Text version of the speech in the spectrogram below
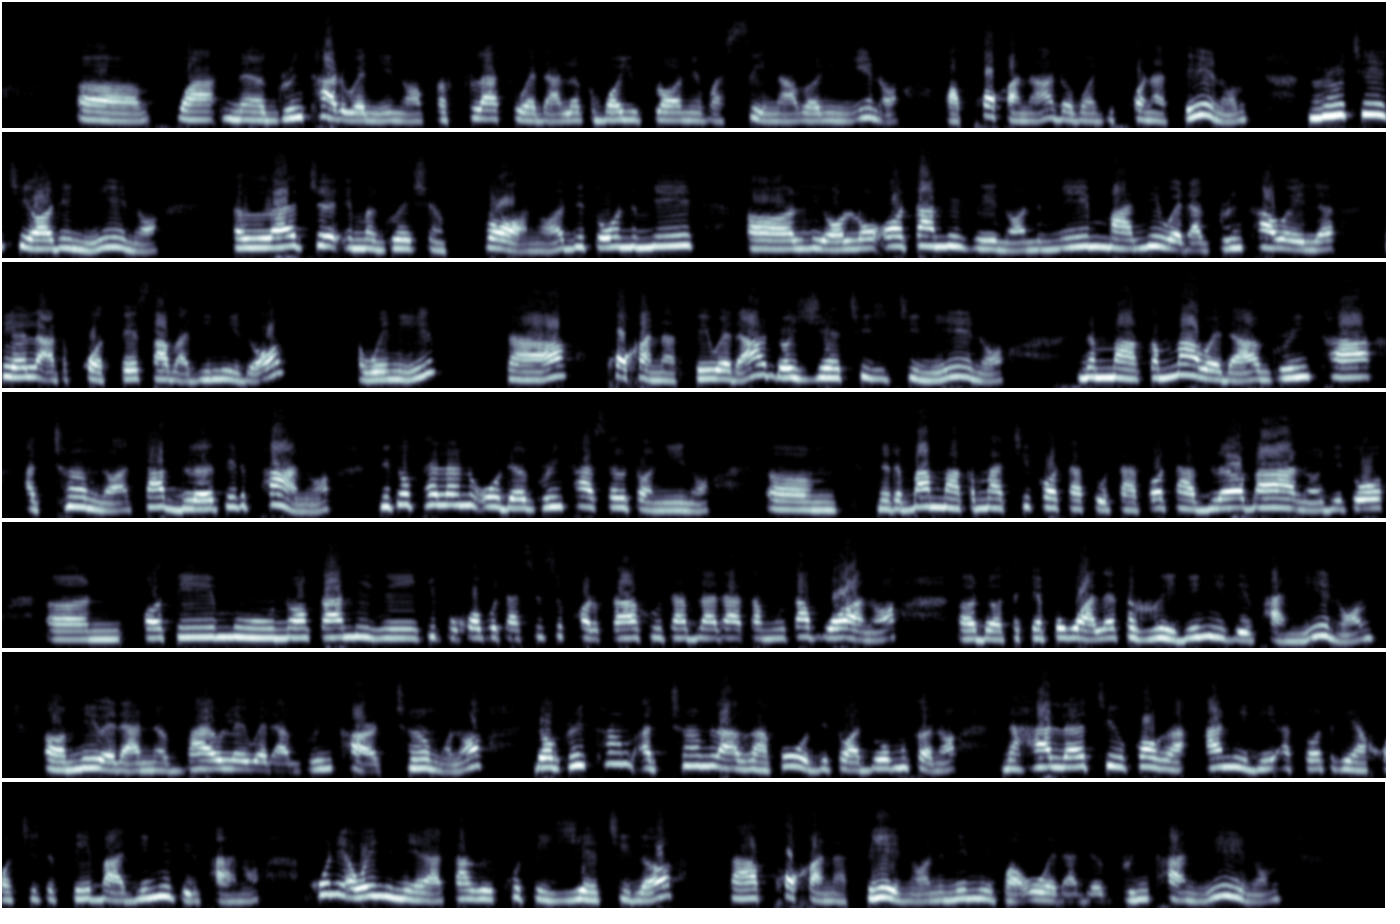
အာဝါန green card ဝဲနေနော်က flash ဝဲဒါလကဘောယူပလောနေပါစင်နာဘရနေနော်ဝါဖော့ခနာတော့ဘာဒီဖော့နာသေးနော်လူချီချီအော်ဒီနေနော် alleged immigration fraud เนาะဒီတော့နမီအာလီယောလောအတာမီကေเนาะနမီမာနီဝဲဒါ green card ဝဲလေ clear လာတော့ဖို့သေးစားပါဒီနေတော့အဝဲနေဒါဖောက်ခနာသေးဝဲဒါတော့ရဲချီချီနေเนาะနမကမဝဲတာ green card a term เนาะ tablet တိဖာเนาะဒီတော့ felon order green card ဆက်တော်နေเนาะ အမ်နေတဘာမာကမချီကောတာတူတာတော့တာဘလဘာနော်ဒီဆိုအန်အော်စီမူနောကာမီဂီဟိပူခိုပတာစစ်စခေါ်ကာဟူတာဘလာဒါတမူတာပွားနော်အဒေါ်တကယ်ပွားလဲတဂီဒီနီဒီဖာနီနော်အမိဝဲဒါနဗိုင်လေဝဲဒါ green card term နော်ဒေါ် green card a term လာကကိုဒီဆိုအဒိုမကနော်နဟာလက်တီကောကအန်နီဒီအတော်တကယ်ခေါ်ချစ်တဲ့သေးပါဒီနီဒီဖာနော်ခုနေအဝဲနေမြတာတာဂီခုစီရဲချီလော တာဖော့ခါနာသေးနော်နမိမိဘွားအိုဝဲတာတဲ့ green card နီနော်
